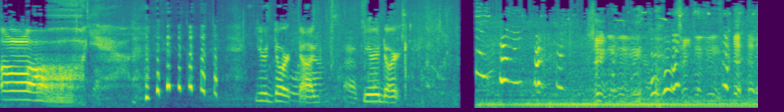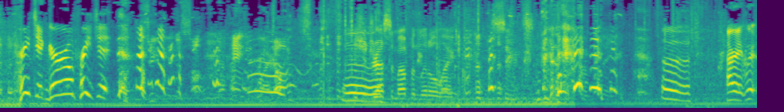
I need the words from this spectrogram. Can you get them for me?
Oh, yeah. You're a dork, dog. You're a dork. preach it, girl, preach it. You should dress them up in little like suits. Uh, all right, we're,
